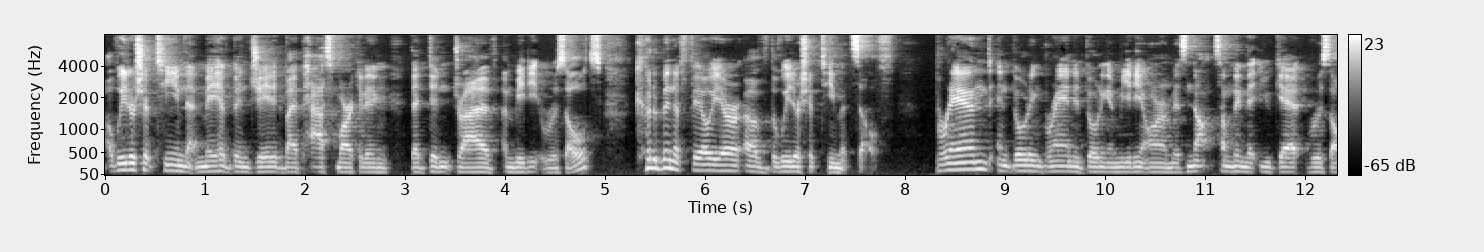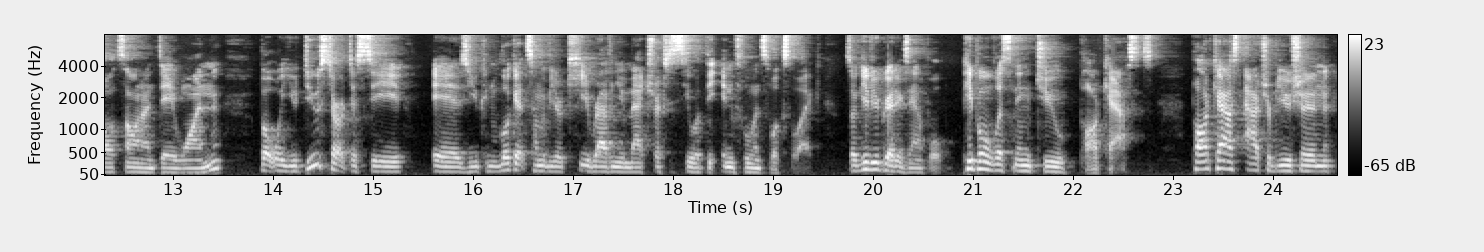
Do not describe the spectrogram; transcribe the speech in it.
a leadership team that may have been jaded by past marketing that didn't drive immediate results, could have been a failure of the leadership team itself. Brand and building brand and building a media arm is not something that you get results on on day one. But what you do start to see is you can look at some of your key revenue metrics to see what the influence looks like. So I'll give you a great example. People listening to podcasts. Podcast attribution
